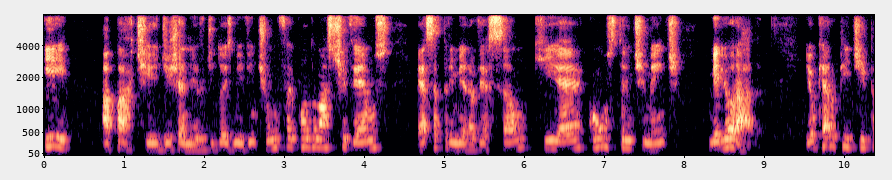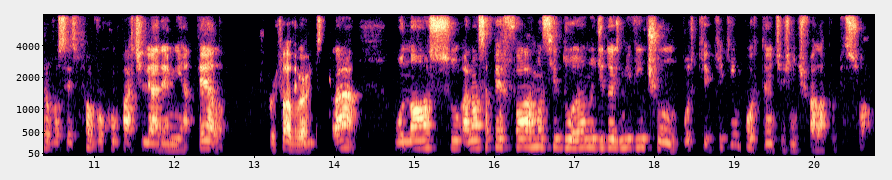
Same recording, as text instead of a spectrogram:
e a partir de janeiro de 2021 foi quando nós tivemos essa primeira versão, que é constantemente melhorada. Eu quero pedir para vocês, por favor, compartilharem a minha tela. Por favor. Para mostrar o nosso, a nossa performance do ano de 2021. Por quê? O que é importante a gente falar para o pessoal?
